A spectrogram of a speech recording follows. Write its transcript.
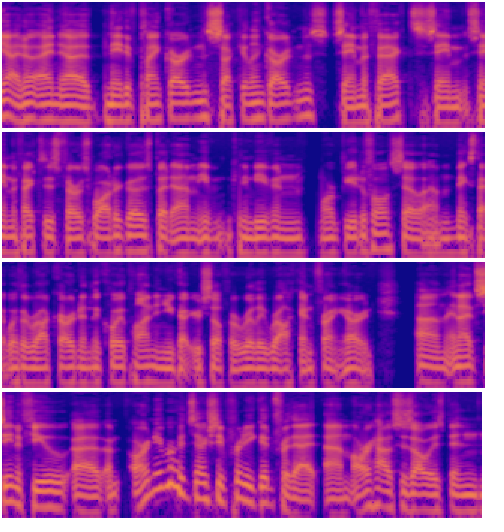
yeah, I know. And uh, native plant gardens, succulent gardens, same effect, same same effect as far as water goes, but um, even can be even more beautiful. So um, mix that with a rock garden and the koi pond, and you got yourself a really rockin' front yard. Um, and I've seen a few. Uh, um, our neighborhood's actually pretty good for that. Um, our house has always been.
